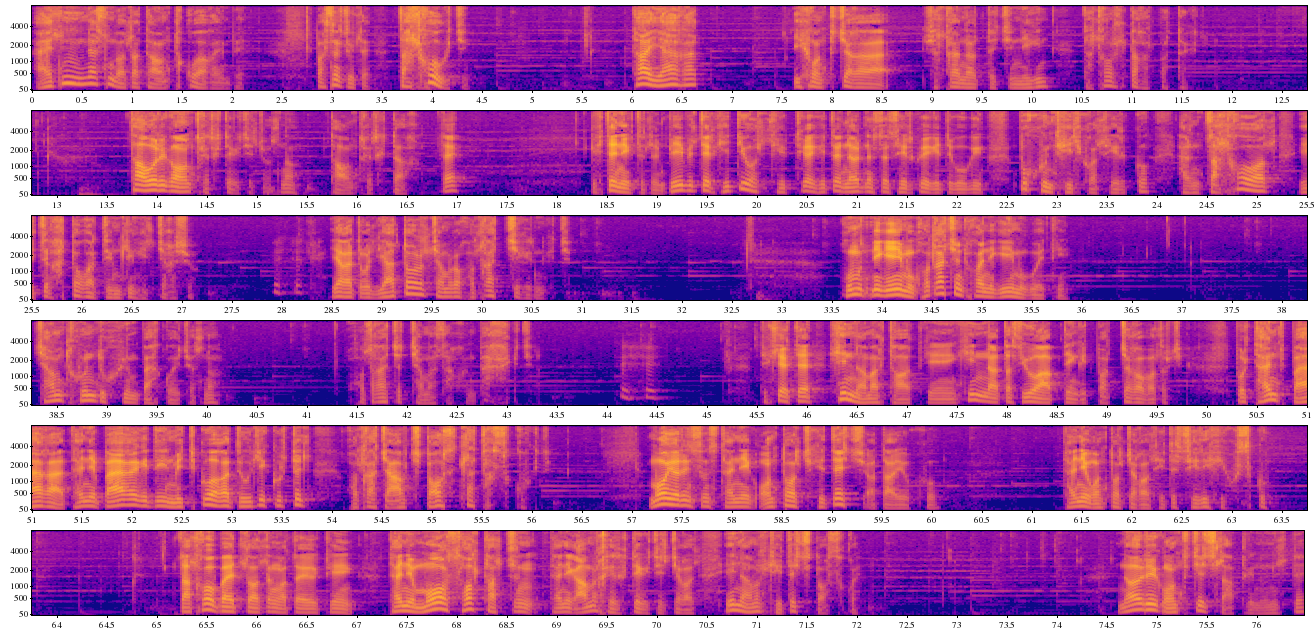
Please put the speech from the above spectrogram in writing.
Аль нээс нь болоо та унтахгүй байгаа юм бэ? Бас нэг зүйлээ залах уу гэж. Та яагаад их унтж байгаа шалтгаануудын чинь нэг нь залхууралтай холбоотой гэж. Та өөрийгөө унтах хэрэгтэй гэж хэлж болно. Та унтах хэрэгтэй баг. Тэ? Гэхдээ нэг зүйл. Библиэлд хэдий бол хэвтгээ хэдэ нойрноосоо сэрхвэ гэдэг үгийг бүх хүнд хэлэх бол хэрэггүй. Харин залхуу бол эзэн хатуугаар зэмлэн хэлж байгаа шүү. Ягаад гэвэл ядуурлж хамруу хулгайч чиг ирнэ гэж. Хүмүүд нэг ийм үг, хулгайчийн тухай нэг ийм үг байдгийн. Чамд хүнд өгөх юм байхгүй гэж болно хулгайчд чамаас авах юм байх гэж. Тэгэхээр те хин намайг тоодгийн, хин надаас юу авдیں гэж бодож байгаа боловч бүр танд байгаа, таны байгаа гэдгийг мэдгүй байгаа зүйлийг хүртэл хулгайч авч дуустлаа зогсохгүй гэж. Муу ёрын сүнс таныг унтуулж хідээч одоо юу гэх вэ? Таныг унтуулж байгаа бол хідэж сэрэхийг хүсэхгүй. Залхуу байдал болон одоо юу гэдгийг таны муу сул тал чинь таныг амрах хэрэгтэй гэж хэлж байгаа бол энэ амралт хэдэж дуусахгүй. Нойрыг унтжиж л авдаг нь үнэ л дээ.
